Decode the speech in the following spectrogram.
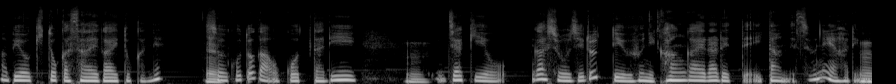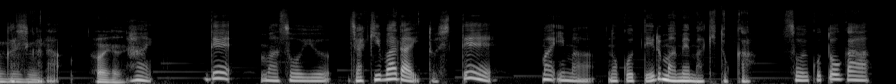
まあ、病気とか災害とかね、ええそういうことが起こったりうん邪気をが生じるっていうふうに考えられていたんですよねやはり昔から。はいはい。はい、で、まあ、そういう邪気払いとして、まあ、今残っている豆まきとかそういうことが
